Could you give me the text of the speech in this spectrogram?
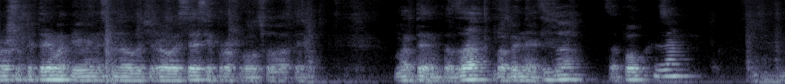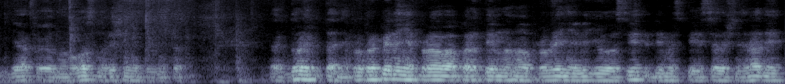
Прошу підтримати і винести на вечорової сесії, прошу голосувати. Мартинко за, Бабинець. За. Цапов. За. Дякую, одноголосно рішення прийнято. Так, друге питання. Про припинення права оперативного управління відділу освіти Димирської селищної ради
